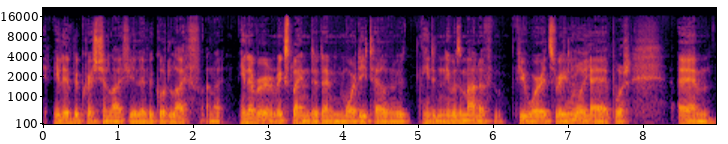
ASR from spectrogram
if you live a Christian life, you live a good life." And I, he never explained it in more detail. And he didn't. He was a man of few words, really. Right. Uh, but um,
